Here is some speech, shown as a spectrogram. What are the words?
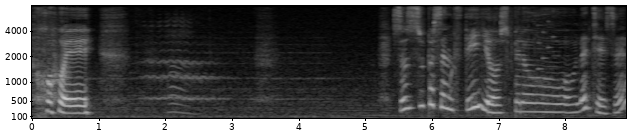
Joder. Son súper sencillos, pero leches, ¿eh?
